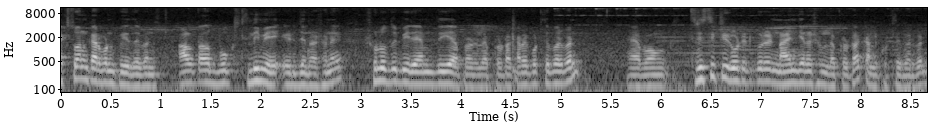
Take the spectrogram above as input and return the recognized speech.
এক্স ওয়ান কার্বন পেয়ে যাবেন। আলট্রা বুক স্লিমে এইট জেনারেশনে ষোলো জিবি র্যাম দিয়ে আপনারা ল্যাপটপটা কালেক্ট করতে পারবেন এবং থ্রি সিক্সটি রোটেট করে নাইন জেনারেশন ল্যাপটপটা কালেক্ট করতে পারবেন।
